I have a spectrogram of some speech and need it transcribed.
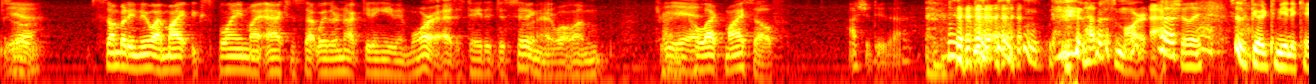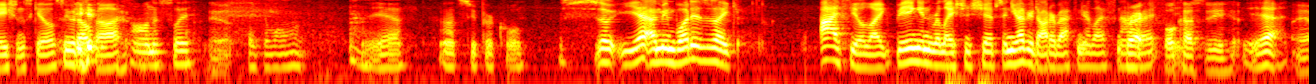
so Yeah. somebody new, I might explain my actions that way. They're not getting even more agitated just sitting there while I'm trying Yeah. to collect myself. I should do that. that's smart, actually. It's just good communication skills. Who would have thought, honestly? Yeah. Take a moment. Yeah, that's super cool. So yeah, I mean, what is like? I feel like being in relationships, and you have your daughter back in your life now, Correct. right? Full custody. Yeah, Yeah.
